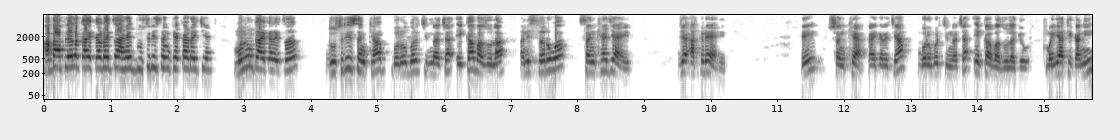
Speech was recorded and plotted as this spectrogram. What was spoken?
आता आपल्याला काय काढायचं आहे? दुसरी संख्या काढायची आहे. म्हणून काय करायचं? दुसरी संख्या बरोबर चिन्हाच्या एका बाजूला आणि सर्व संख्या ज्या आहेत जे आकडे आहेत हे संख्या काय करायच्या? बरोबर चिन्हाच्या एका बाजूला घेऊ मग या ठिकाणी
